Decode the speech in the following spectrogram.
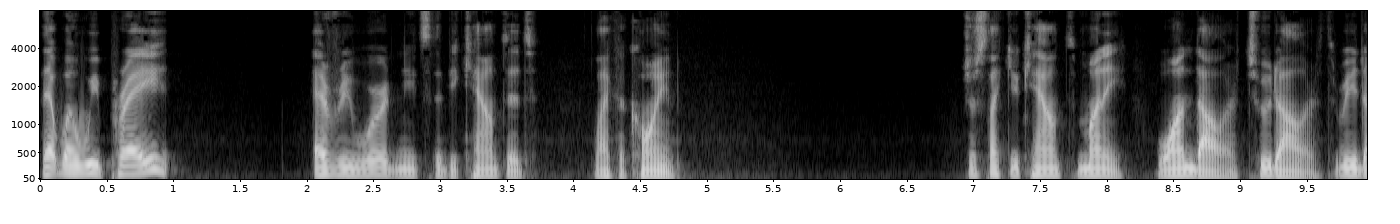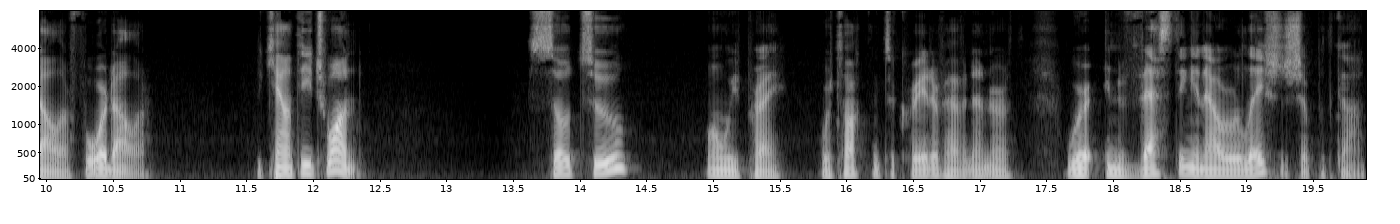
that when we pray, every word needs to be counted like a coin. Just like you count money $1, $2, $3, $4. You count each one. So too when we pray. We're talking to creator of heaven and earth. We're investing in our relationship with God.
